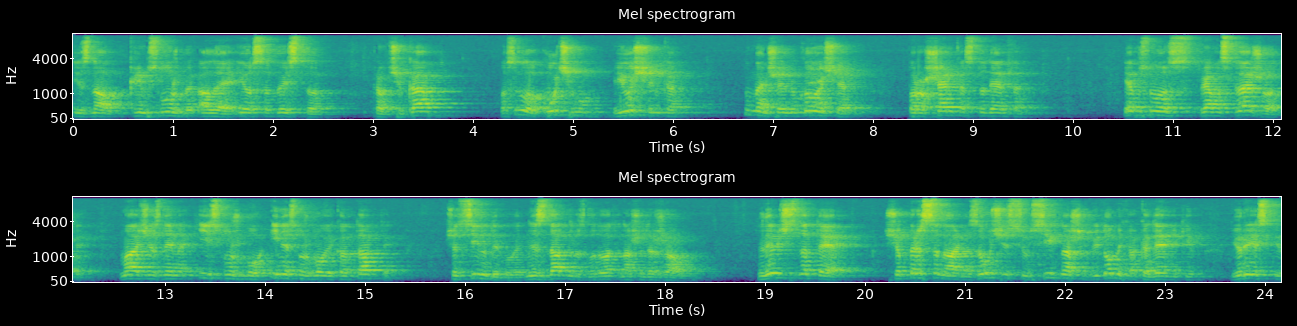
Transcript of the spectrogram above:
і знав, крім служби, але і особисто Кравчука, особливо Кучму, Ющенка, ну, менше Януковича, Порошенка студента. Я б прямо стверджувати, маючи з ними і службові, і неслужбові контакти, що ці люди були не здатні розбудувати нашу державу. Не дивлячись на те, що персонально за участю всіх наших відомих академіків, юристів,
